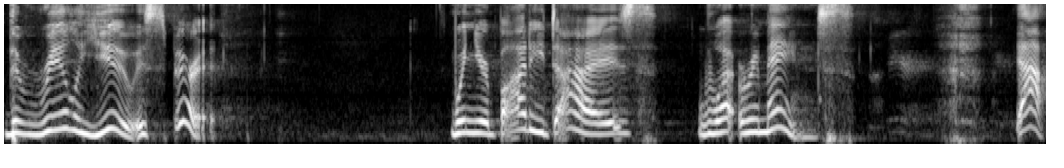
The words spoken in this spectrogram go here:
The real you is spirit. When your body dies, what remains? Yeah.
